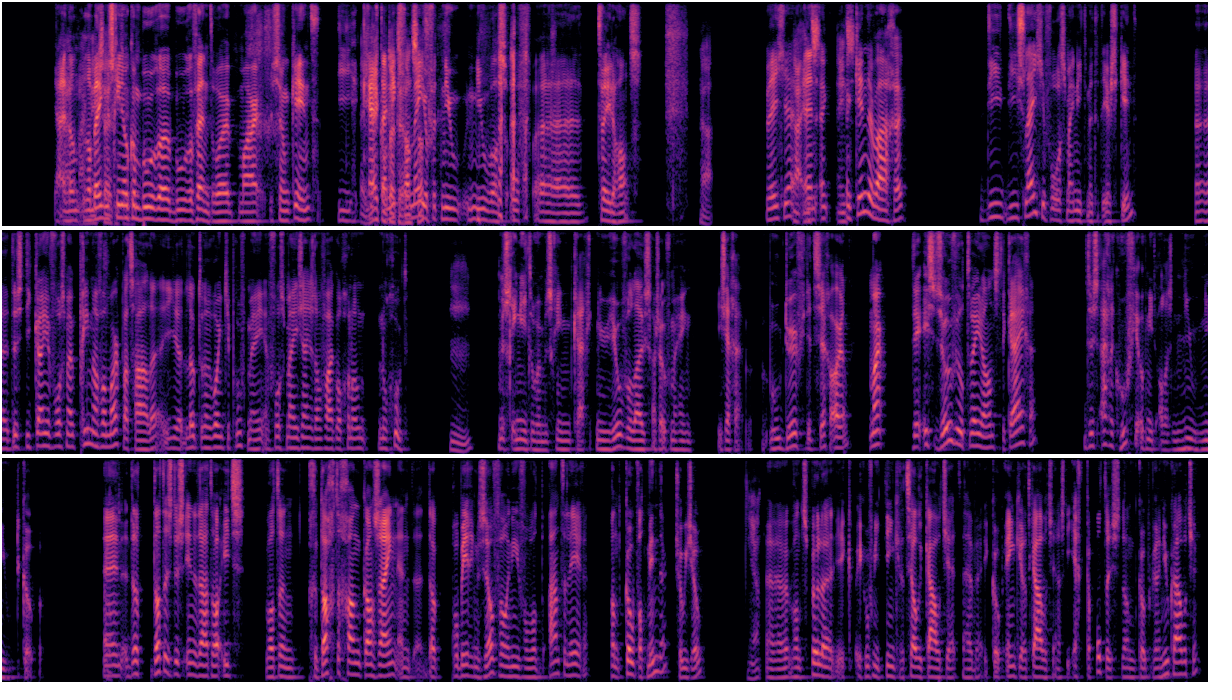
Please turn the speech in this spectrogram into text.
ja, en dan, dan ben ik misschien ook een boeren, boerenvent hoor. Maar zo'n kind, die krijgt daar niks van mee of het nieuw, nieuw was of uh, tweedehands. Ja. Weet je? Ja, eens, en een, een, kinderwagen, die, die slijt je volgens mij niet met het eerste kind. Uh, dus die kan je volgens mij ook prima van Marktplaats halen. Je loopt er een rondje proef mee en volgens mij zijn ze dan vaak wel gewoon nog goed. Hmm. Misschien niet hoor, misschien krijg ik nu heel veel luisteraars over me heen die zeggen, hoe durf je dit te zeggen Arjan? Maar er is zoveel tweedehands te krijgen, dus eigenlijk hoef je ook niet alles nieuw nieuw te kopen. En dat, dat is dus inderdaad wel iets wat een gedachtegang kan zijn. En uh, daar probeer ik mezelf wel in ieder geval wat aan te leren. Van koop wat minder, sowieso. Ja. Uh, want spullen, ik, ik hoef niet tien keer hetzelfde kabeltje te hebben. Ik koop één keer het kabeltje en als die echt kapot is, dan koop ik weer een nieuw kabeltje.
